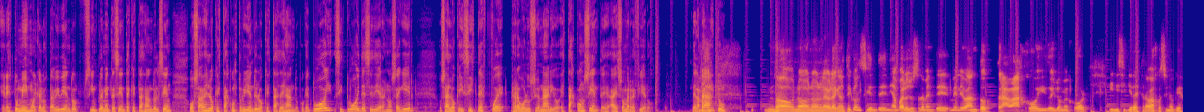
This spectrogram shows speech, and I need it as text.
eres tú mismo el que lo está viviendo, simplemente sientes que estás dando el 100 o sabes lo que estás construyendo y lo que estás dejando. Porque tú hoy, si tú hoy decidieras no seguir, o sea, lo que hiciste fue revolucionario. ¿Estás consciente? A eso me refiero, de la magnitud. No, no, no, la verdad que no estoy consciente ni a palo. Yo solamente me levanto, trabajo y doy lo mejor. Y ni siquiera es trabajo, sino que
